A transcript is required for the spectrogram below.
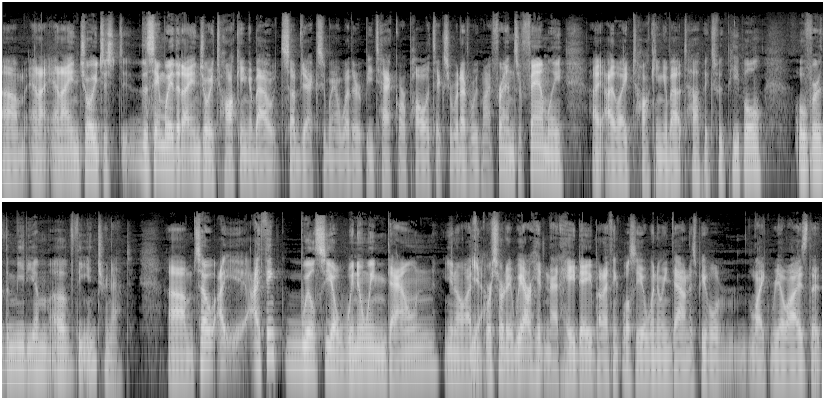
Um, and I and I enjoy just the same way that I enjoy talking about subjects, you know, whether it be tech or politics or whatever, with my friends or family. I, I like talking about topics with people over the medium of the internet. Um, so I I think we'll see a winnowing down. You know, I think we're sort of we are hitting that heyday, but I think we'll see a winnowing down as people like realize that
